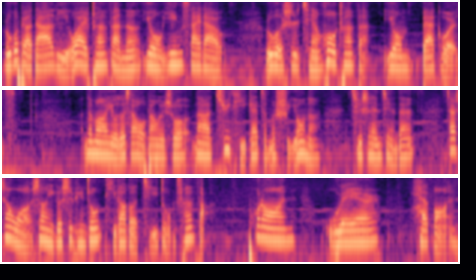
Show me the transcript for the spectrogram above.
如果表达里外穿反呢，用 inside out；如果是前后穿反，用 backwards。那么有的小伙伴会说，那具体该怎么使用呢？其实很简单，加上我上一个视频中提到的几种穿法：put on、wear、have on，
